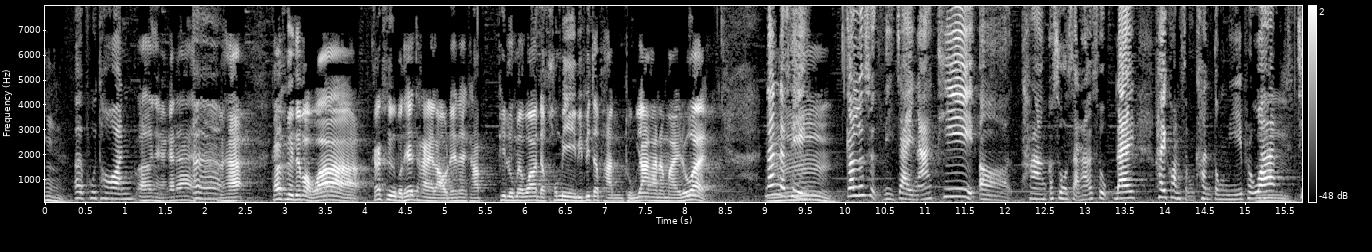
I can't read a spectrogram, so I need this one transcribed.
อืม เออภูทร เอออย่างนั้นก็ได้เออ นะฮะก็คือจะบอกว่าก็คือประเทศไทยเราเนี่ยนะครับ พี่รู้ไหมว่าเดี๋ยวเขามีพิพิธภัณฑ์ถุงยางอนามัยด้วย นั่นน่ะสิอืม ก็รู้สึกดีใจนะที่เอ่อทางกระทรวงสาธารณสุขได้ให้ความสำคัญตรงนี้ เพราะว่าอืมจ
